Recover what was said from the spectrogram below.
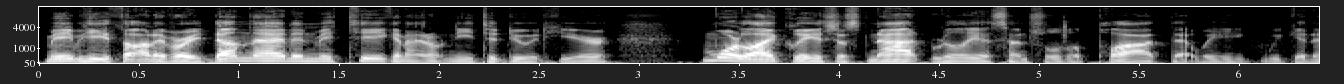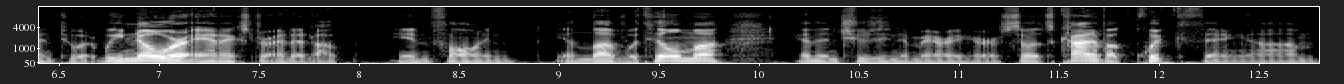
Maybe he thought I've already done that in McTeague, and I don't need to do it here. More likely, it's just not really essential to the plot that we, we get into it. We know where Annixter ended up in falling in love with Hilma and then choosing to marry her. So it's kind of a quick thing. Um,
